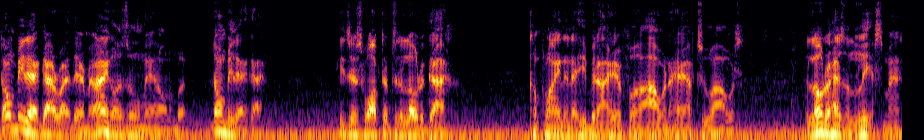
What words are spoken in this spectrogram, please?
Don't be that guy right there, man. I ain't gonna zoom in on him, but don't be that guy. He just walked up to the loader guy complaining that he been out here for an hour and a half, two hours. The loader has a list, man.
